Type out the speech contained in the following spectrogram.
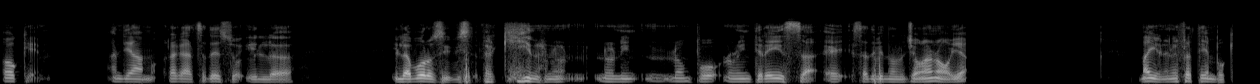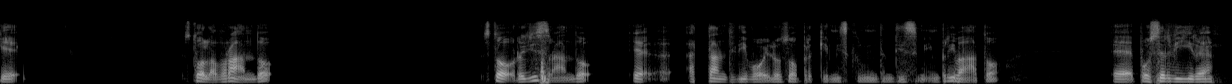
Ok andiamo. Ragazzi adesso il, il lavoro si, per chi non, non, non, può, non interessa e sta diventando già una noia. Ma io nel frattempo che sto lavorando sto registrando e eh, a tanti di voi lo so perché mi scrivono tantissimi in privato eh, può servire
